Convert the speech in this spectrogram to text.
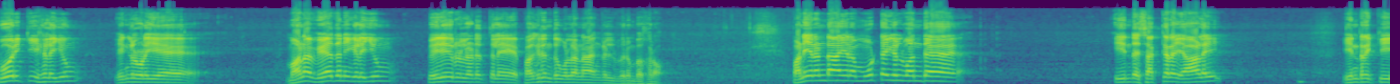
கோரிக்கைகளையும் எங்களுடைய மனவேதனைகளையும் பெரியவர்களிடத்தில் பகிர்ந்து கொள்ள நாங்கள் விரும்புகிறோம். பனிரெண்டாயிரம் மூட்டைகள் வந்த இந்த சர்க்கரை ஆலை இன்றைக்கு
